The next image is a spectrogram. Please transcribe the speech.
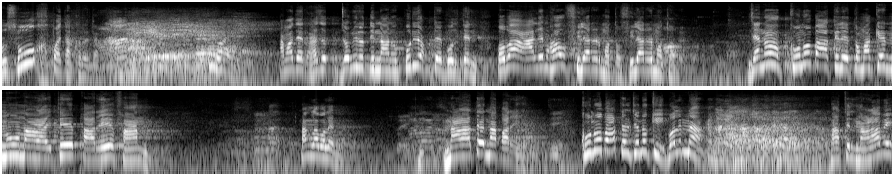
রসুখ পয়দা করে দেন। ভাই? আমাদের হাজরত জমিরুদ্দিন নানু পুরী রহমতে বলতেন, ওবা আলেম হও ফিলারের মতো ফিলারের মতো। যেন কোনো বাতিলে তোমাকে নো নাড়াইতে পারে ফান। বাংলা বলেন। নাড়াতে না পারে। কোনো বাতিল যেন কি? বলেন না। বাতিল নাড়াবে।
